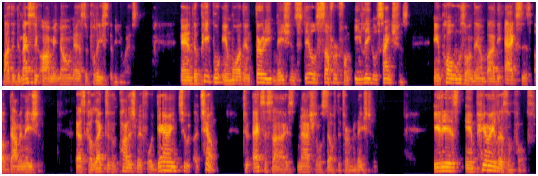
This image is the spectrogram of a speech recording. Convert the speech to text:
by the domestic army known as the police of the US. And the people in more than 30 nations still suffer from illegal sanctions imposed on them by the axis of domination as collective punishment for daring to attempt to exercise national self-determination. It is imperialism, folks,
